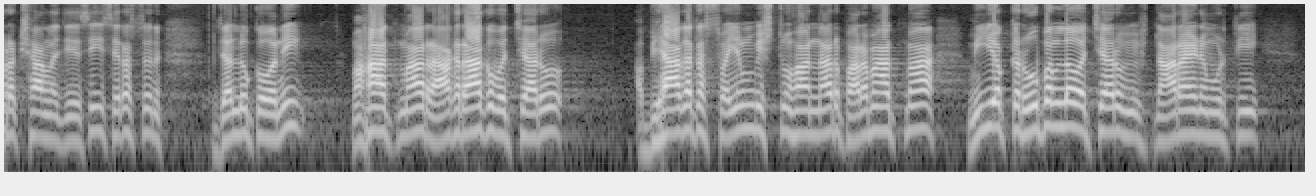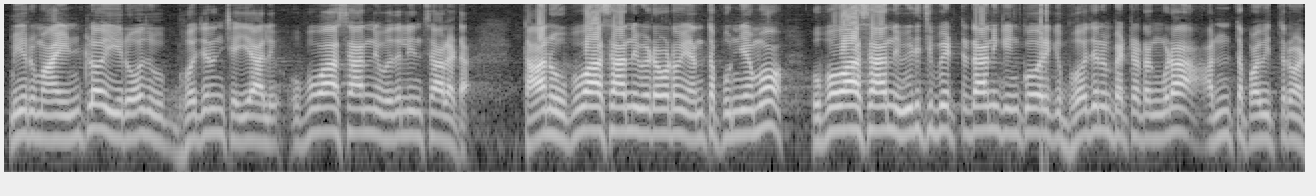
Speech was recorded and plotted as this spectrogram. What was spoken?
ప్రక్షాళన చేసి శిరస్సును జల్లుకొని మహాత్మా రాక రాక వచ్చారు. అభ్యాగత స్వయం విష్ణు అన్నారు. పరమాత్మ మీ యొక్క రూపంలో వచ్చారు విష్- నారాయణమూర్తి. మీరు మా ఇంట్లో ఈరోజు భోజనం చేయాలి ఉపవాసాన్ని వదిలించాలట. తాను ఉపవాసాన్ని విడవడం ఎంత పుణ్యమో ఉపవాసాన్ని విడిచిపెట్టడానికి ఇంకొకరికి భోజనం పెట్టడం కూడా అంత పవిత్రమట.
